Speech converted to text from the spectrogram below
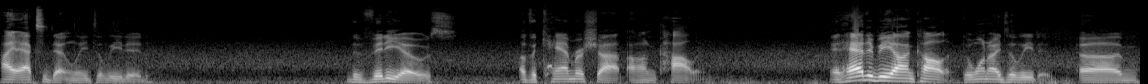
I accidentally deleted the videos of the camera shot on Colin. It had to be on Colin, the one I deleted. Um,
